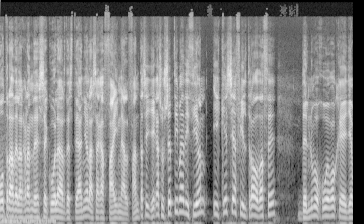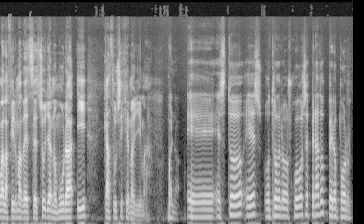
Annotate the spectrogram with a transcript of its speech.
Otra de las grandes secuelas de este año, la saga Final Fantasy, llega a su séptima edición y que se ha filtrado de hace del nuevo juego que lleva la firma de Setsuya Nomura y Kazushige Nojima. Bueno, eh, esto es otro de los juegos esperados, pero por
